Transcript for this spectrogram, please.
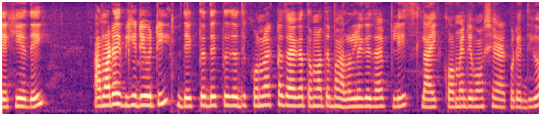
দেখিয়ে দেই। আমার এই ভিডিওটি দেখতে দেখতে যদি কোনো একটা জায়গা তোমাদের ভালো লেগে যায় প্লিজ লাইক কমেন্ট এবং শেয়ার করে দিও।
